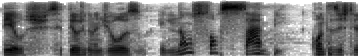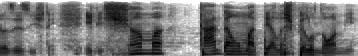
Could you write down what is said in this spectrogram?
Deus, esse Deus grandioso, ele não só sabe quantas estrelas existem, ele chama cada uma delas pelo nome.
